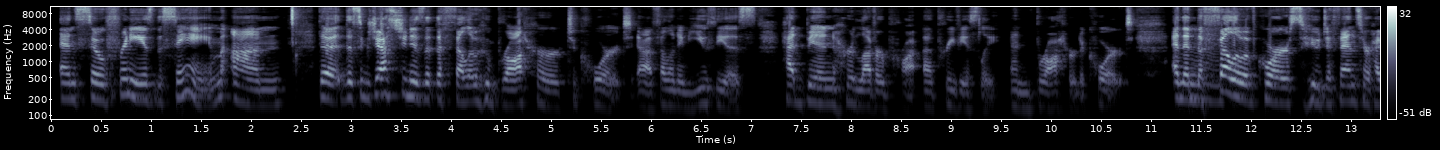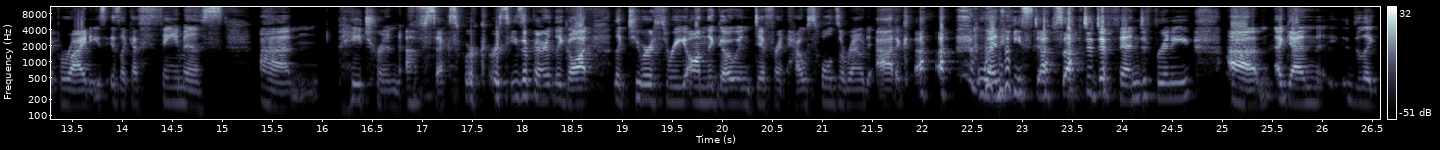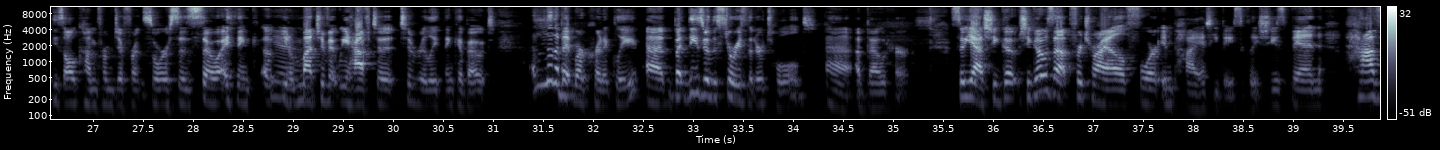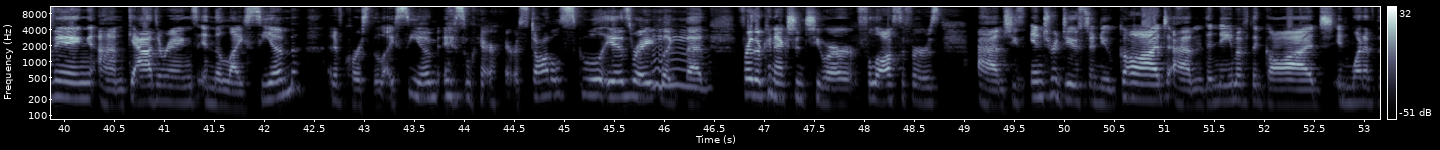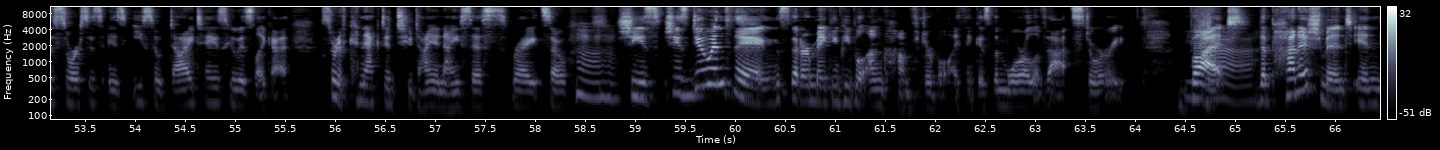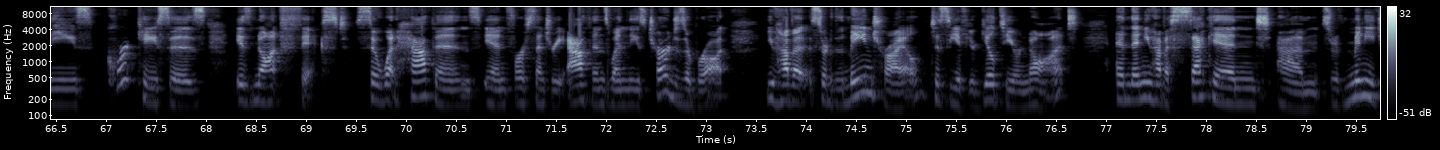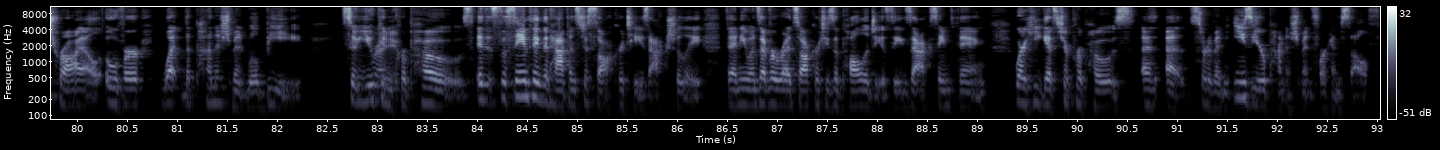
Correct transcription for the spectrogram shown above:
And so Phryne is the same. Um, the the suggestion is that the fellow who brought her to court, a fellow named Euthias, had been her lover pro- uh, previously and brought her to court. And then mm. the hmm. fellow, of course, who defends her Hyperides is like a famous um, patron of sex workers. He's apparently got like two or three on the go in different households around Attica when he steps up to defend Phryne. Um, again, like these all come from different sources, so I think uh, yeah. you know much of it we have to to really think about a little bit more critically. Uh, but these are the stories that are told uh, about her. So yeah, she go she goes up for trial for impiety. Basically, she's been having um, gatherings in the Lyceum, and of course, the Lyceum is where Aristotle's school is, right? Mm-hmm. Like that further connection to our philosophers. Um, she's introduced a new god. Um, the name of the god in one of the sources is Isodaites, who is like a sort of connected to Dionysus, right? So mm-hmm. she's she's doing things that are making people uncomfortable. I think is the moral of that story. But yeah. the punishment in these court cases is not fixed. So what happens in first century Athens when these charges are brought? You have a sort of the main trial to see if you're guilty or not and then you have a second um, sort of mini trial over what the punishment will be. So you right. can propose it's the same thing that happens to socrates actually. If anyone's ever read socrates apology it's the exact same thing where he gets to propose a, a sort of an easier punishment for himself.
